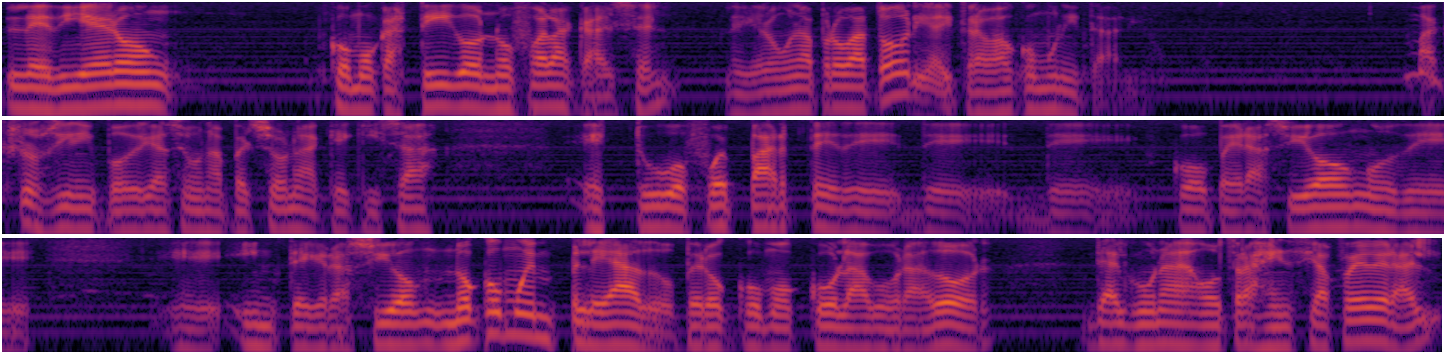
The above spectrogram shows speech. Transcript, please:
le dieron como castigo, no fue a la cárcel, le dieron una probatoria y trabajo comunitario. Mark Rossini podría ser una persona que quizás estuvo, fue parte de, cooperación o de eh, integración, no como empleado, pero como colaborador de alguna otra agencia federal.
